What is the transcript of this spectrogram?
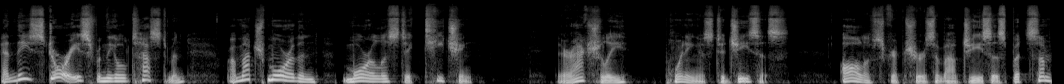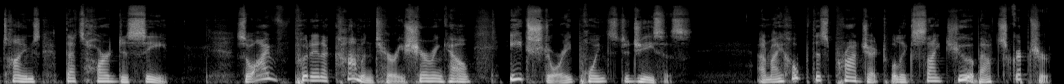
And these stories from the Old Testament are much more than moralistic teaching. They're actually pointing us to Jesus. All of Scripture is about Jesus, but sometimes that's hard to see. So I've put in a commentary sharing how each story points to Jesus. And I hope this project will excite you about Scripture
